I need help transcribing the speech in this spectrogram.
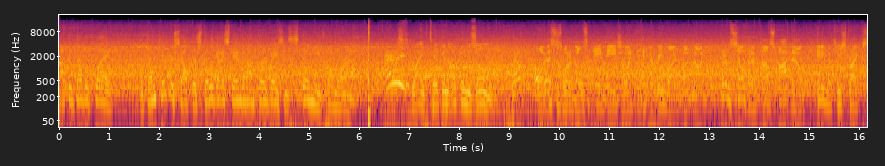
got the double play. But don't kid yourself, there's still a guy standing on third base. He still needs one more out. Strike taken up in the zone. Boy, this is one of those ABs you like to hit the rewind button on. Put himself in a tough spot now, hitting with two strikes.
